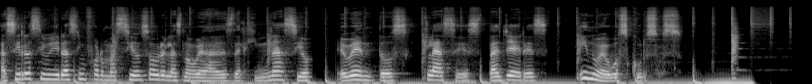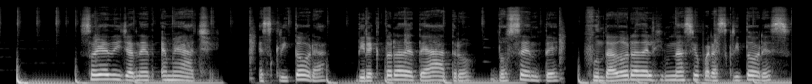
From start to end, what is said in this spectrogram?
Así recibirás información sobre las novedades del gimnasio, eventos, clases, talleres y nuevos cursos. Soy Edijanet MH, escritora, directora de teatro, docente, fundadora del gimnasio para escritores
